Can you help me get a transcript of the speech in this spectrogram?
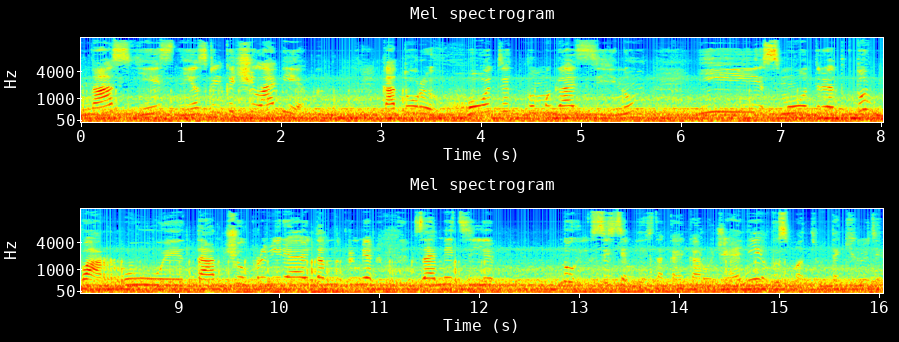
у нас есть несколько человек, которые ходят по магазину и смотрят, кто ворует, там, что проверяют, там, например, заметили ну, система есть такая, короче, и они высматривают таких людей.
